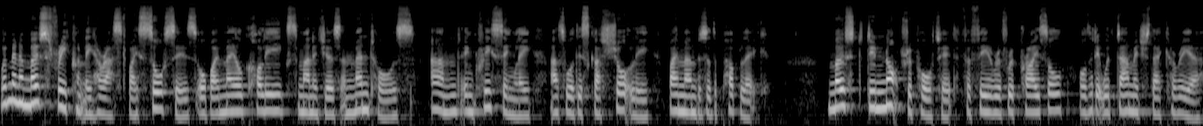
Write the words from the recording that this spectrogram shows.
Women are most frequently harassed by sources or by male colleagues, managers, and mentors, and increasingly, as we'll discuss shortly, by members of the public. Most do not report it for fear of reprisal or that it would damage their career,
